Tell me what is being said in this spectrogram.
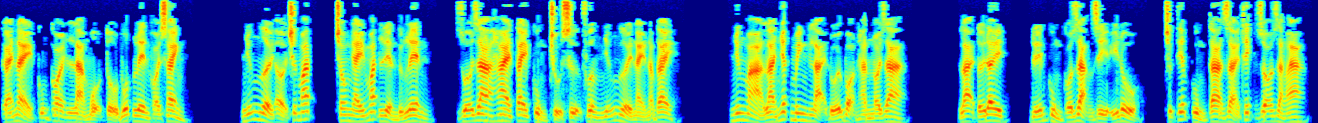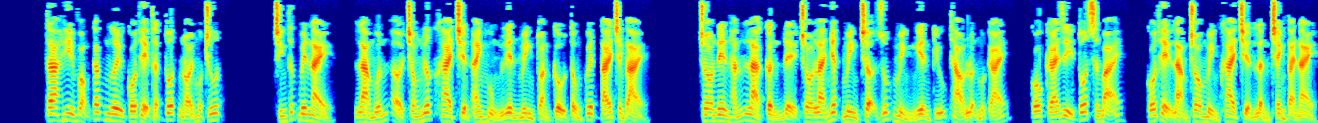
cái này cũng coi là mộ tổ bốc lên khói xanh. Những người ở trước mắt, trong nháy mắt liền đứng lên dỗi ra hai tay cùng chủ sự phương những người này nắm tay. Nhưng mà la nhất minh lại đối bọn hắn nói ra, lại tới đây, đến cùng có dạng gì ý đồ, trực tiếp cùng ta giải thích rõ ràng a. Ta hy vọng các ngươi có thể thật tốt nói một chút. Chính thức bên này, là muốn ở trong nước khai triển anh hùng liên minh toàn cầu tổng quyết tái tranh tài cho nên hắn là cần để cho la nhất minh trợ giúp mình nghiên cứu thảo luận một cái, có cái gì tốt sân bãi, có thể làm cho mình khai triển lần tranh tài này.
